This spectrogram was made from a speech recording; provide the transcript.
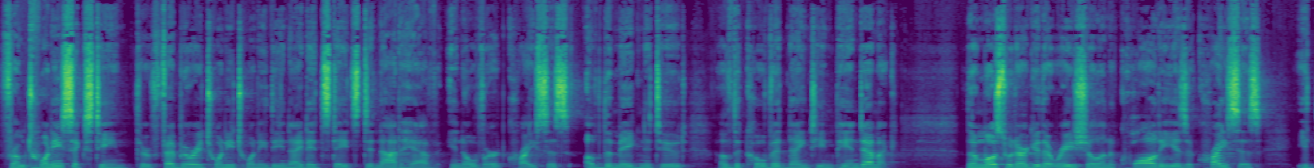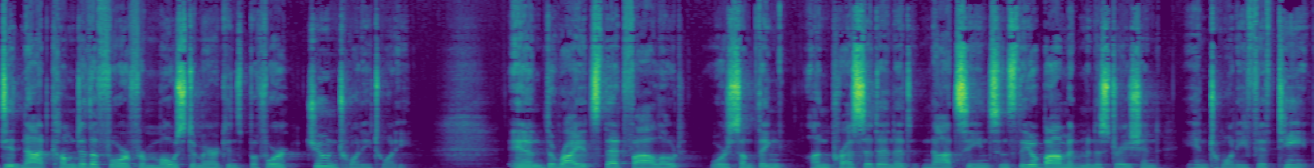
From 2016 through February 2020, the United States did not have an overt crisis of the magnitude of the COVID 19 pandemic. Though most would argue that racial inequality is a crisis, it did not come to the fore for most Americans before June 2020. And the riots that followed were something unprecedented, not seen since the Obama administration in 2015.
